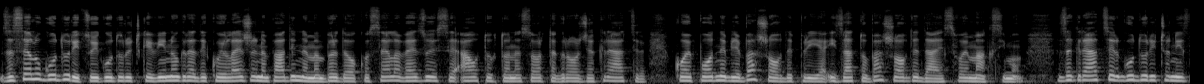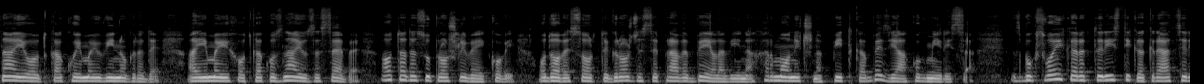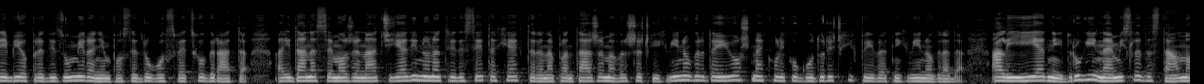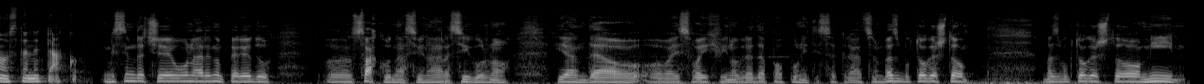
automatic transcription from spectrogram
Za selo Guduricu i Guduričke vinograde koji leže na padinama brda oko sela vezuje se autohtona sorta grožđa Kracer, koje podneblje baš ovde prija i zato baš ovde daje svoj maksimum. Za Kracer Guduričani znaju od kako imaju vinograde, a imaju ih od kako znaju za sebe, a od tada su prošli vekovi. Od ove sorte grožđa se prave bela vina, harmonična, pitka, bez jakog mirisa. Zbog svojih karakteristika Kracer je bio pred izumiranjem posle drugog svetskog rata, a i danas se može naći jedino na 30 hektara na plantažama farma vršačkih vinograda i još nekoliko guduričkih privratnih vinograda, ali i jedni i drugi ne misle da stalno ostane tako. Mislim da će u narednom periodu e, svako od nas vinara sigurno jedan deo ovaj, svojih vinograda popuniti sa kreacijom. Baš zbog toga što, baš zbog toga što mi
